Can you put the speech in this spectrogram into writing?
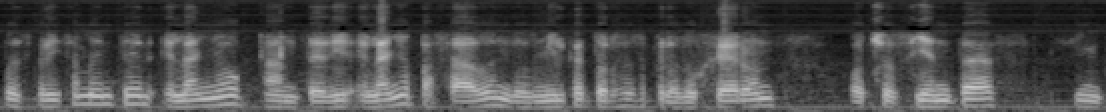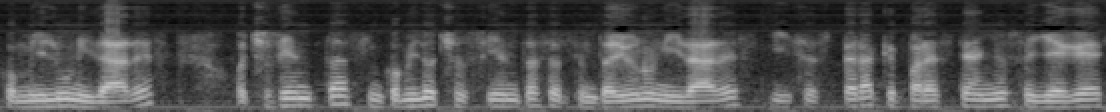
pues precisamente el año, el año pasado, en 2014, se produjeron 805 mil unidades, 805.871 unidades y se espera que para este año se llegue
